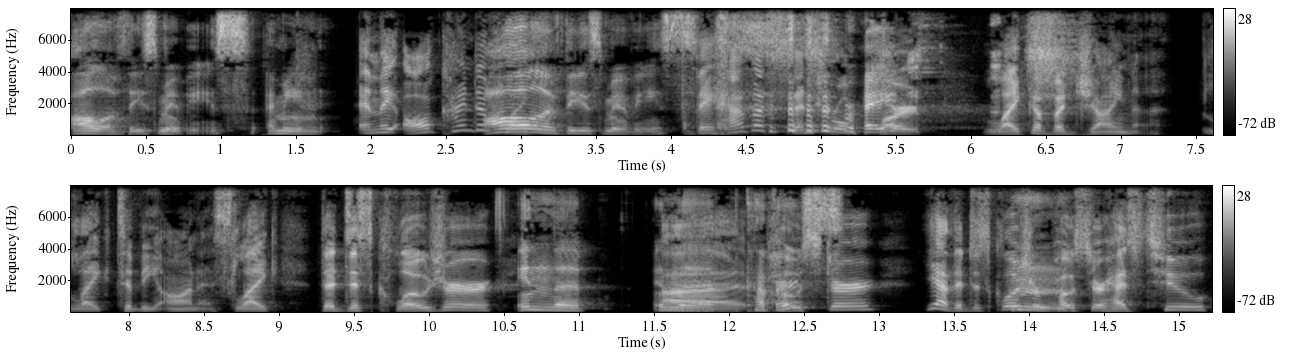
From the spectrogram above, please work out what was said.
all of these movies. I mean, And they all kind of all like, of these movies. they have a central Right? part like a vagina. Like to be honest, like the disclosure in the in the uh, covers. poster. Yeah, the disclosure Mm. poster has two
